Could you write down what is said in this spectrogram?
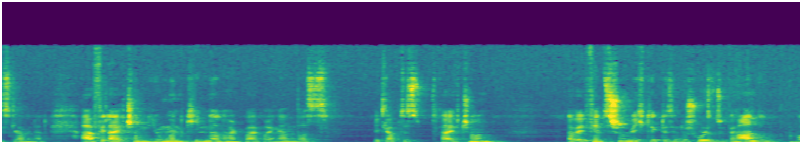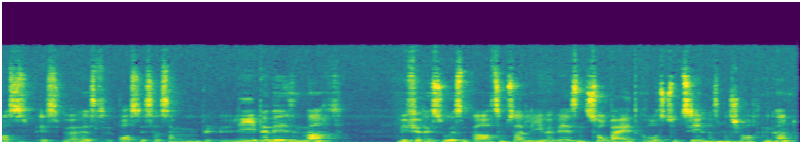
Das glaube ich nicht. Aber vielleicht schon jungen Kindern halt beibringen, dass ich glaube, das reicht schon. Mhm. Aber ich finde es schon wichtig, das in der Schule zu behandeln. Was ist, was ist aus einem Lebewesen macht? Wie viele Ressourcen braucht es, um so ein Lebewesen so weit groß zu ziehen, dass man es mhm. schlachten kann?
